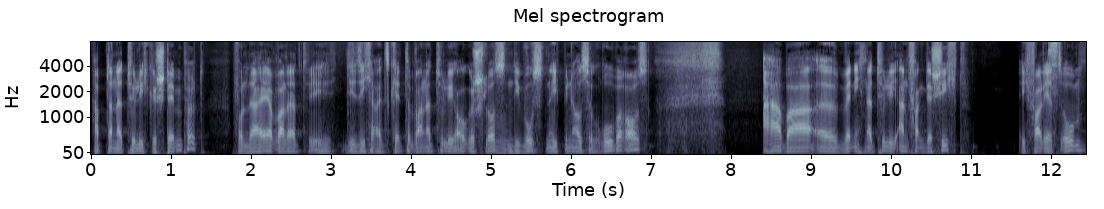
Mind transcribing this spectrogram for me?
Habe dann natürlich gestempelt. Von daher war das die, die Sicherheitskette war natürlich auch geschlossen. Mhm. Die wussten, ich bin aus der Grube raus. Aber äh, wenn ich natürlich Anfang der Schicht, ich falle jetzt um,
